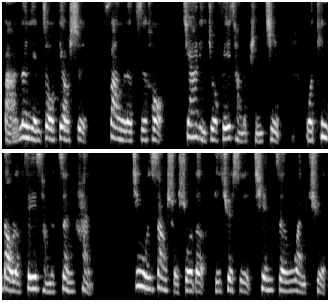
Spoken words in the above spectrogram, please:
把楞严咒吊饰放了之后，家里就非常的平静。我听到了，非常的震撼。经文上所说的，的确是千真万确，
